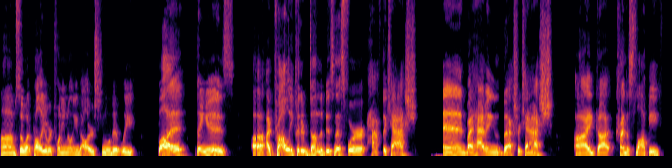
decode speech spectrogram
Um, so what, probably over $20 million cumulatively. But thing is, uh, I probably could have done the business for half the cash. And by having the extra cash, I got kind of sloppy,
